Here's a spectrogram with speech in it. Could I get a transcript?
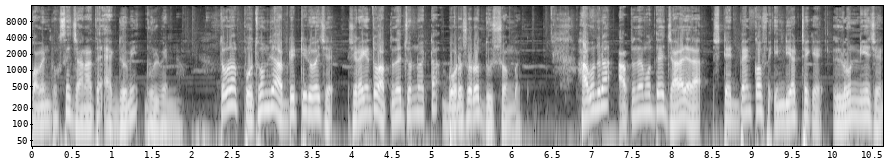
কমেন্ট বক্সে জানাতে একদমই ভুলবেন না। তোমরা প্রথম যে আপডেটটি রয়েছে, সেটা কিন্তু আপনাদের জন্য একটা বড়সড় দুঃসংবাদ। হ্যাঁ বন্ধুরা, আপনাদের মধ্যে যারা যারা স্টেট ব্যাঙ্ক অফ ইন্ডিয়ার থেকে লোন নিয়েছেন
